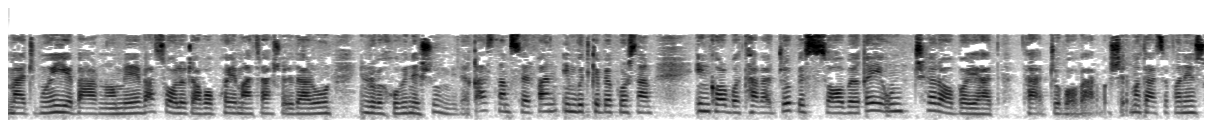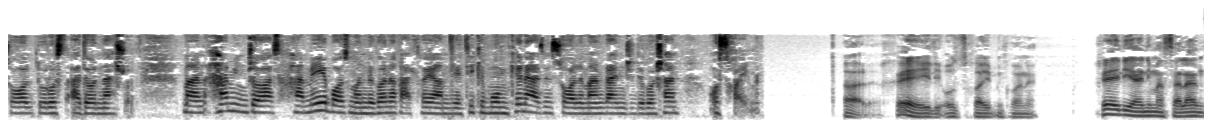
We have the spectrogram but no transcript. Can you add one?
مجموعه برنامه و سوال و جواب های مطرح شده در اون این رو به خوبی نشون میده. قصدم صرفا این بود که بپرسم این کار با توجه به سابقه اون چرا باید تعجب آور باشه؟ متاسفانه این سوال درست ادا نشد. من همینجا از همه بازماندگان قتل های امنیتی که ممکنه از این سوال من رنجیده باشن عذرخواهی می‌کنم. آره خیلی عذرخواهی می‌کنه. خیلی یعنی مثلا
